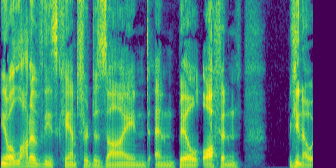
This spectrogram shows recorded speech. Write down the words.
you know, a lot of these camps are designed and built often you know,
